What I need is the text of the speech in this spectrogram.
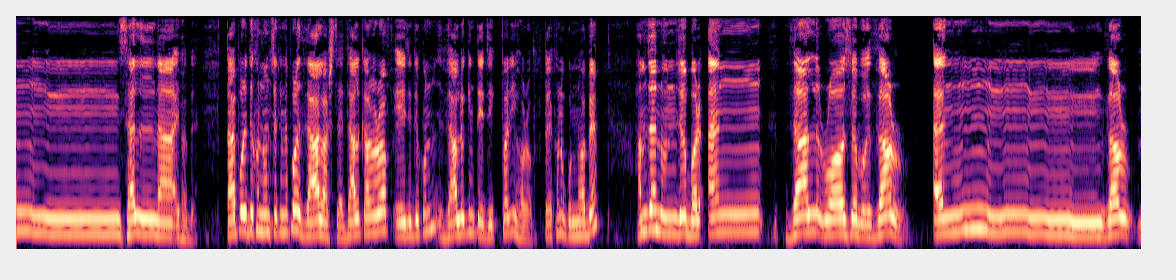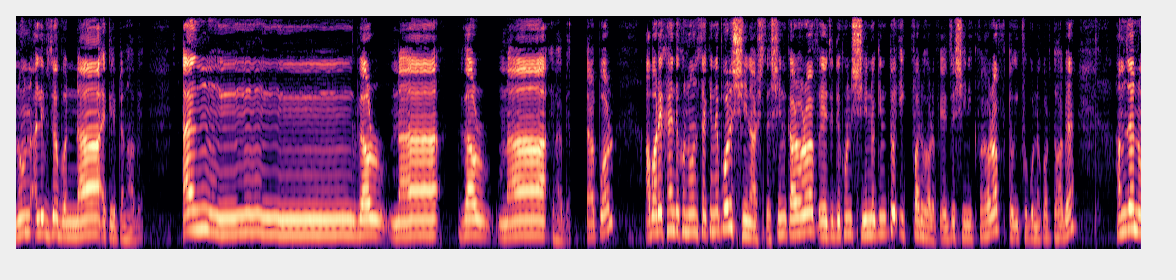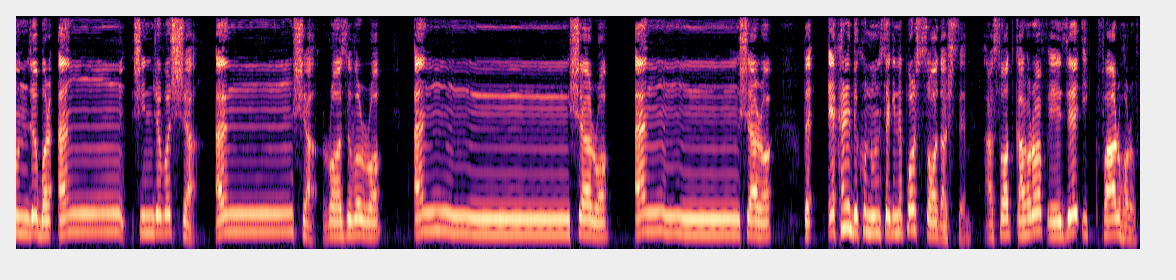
ঝাল না এভাবে। তারপরে দেখুন নুন সেকেন্ডের পরে জাল আসছে। জাল কার হরফ? এই যে দেখুন, জালও কিন্তু এই যে ইকফারি হরফ। তো এখনও গুণ হবে। হামজা, নুন জবর, আং, জাল, র জবর, জার। আং, জার, নুন, আলিফ জবর, না, এক লিপটান হবে। আং না না এভাবে। তারপর আবার এখানে দেখুন নুন সেকেন্ডের পরে শিন আসছে। শিন কার হরফ? এই যে দেখুন শিনও কিন্তু ইকফার হরফ। এই যে শিন ইকফার হরফ, তো ইকফা গুণ করতে হবে। হামজা নুন জবর আং, শিন জবর শা, আং শা, র জবর র, আং শা র, আং শা র। তো এখানে দেখুন নুন সেকেন্ডের পর সদ আসছে। আর সদ কার হরফ? এই যে ইকফার হরফ।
